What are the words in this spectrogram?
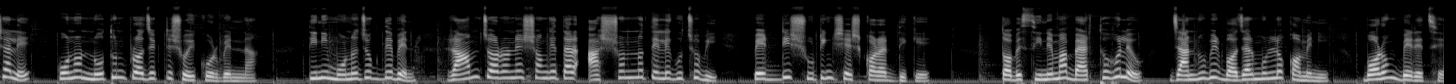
সালে কোনো নতুন প্রজেক্টে সই করবেন না। তিনি মনোযোগ দেবেন রামচরণের সঙ্গে তার আসন্ন তেলেগু ছবি পেড্ডির শুটিং শেষ করার দিকে। তবে সিনেমা ব্যর্থ হলেও জাহ্নবীর বাজার মূল্য কমেনি, বরং বেড়েছে।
